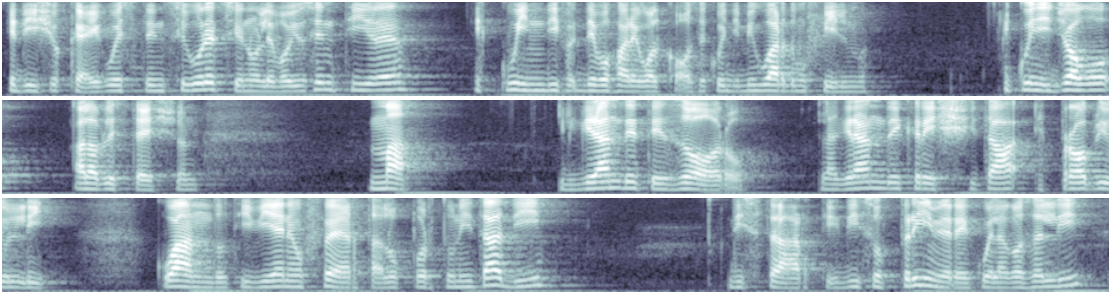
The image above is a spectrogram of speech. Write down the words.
E dici, ok, queste insicurezze io non le voglio sentire e quindi devo fare qualcosa. E quindi mi guardo un film. E quindi gioco alla PlayStation. Ma il grande tesoro, la grande crescita è proprio lì, quando ti viene offerta l'opportunità di distrarti, di sopprimere quella cosa lì,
